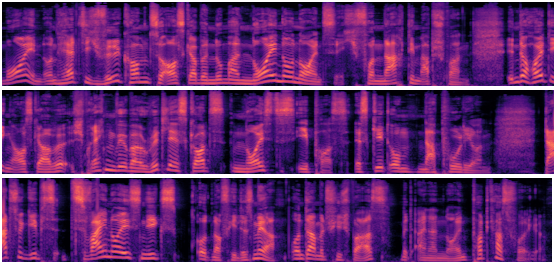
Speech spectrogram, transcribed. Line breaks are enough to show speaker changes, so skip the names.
Moin und herzlich willkommen zur Ausgabe Nummer 99 von Nach dem Abspann. In der heutigen Ausgabe sprechen wir über Ridley Scotts neuestes Epos. Es geht um Napoleon. Dazu gibt's zwei neue Sneaks und noch vieles mehr. Und damit viel Spaß mit einer neuen Podcast-Folge.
